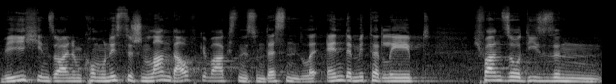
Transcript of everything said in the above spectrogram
wie ich, in so einem kommunistischen Land aufgewachsen ist und dessen Ende miterlebt ich fand so diesen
